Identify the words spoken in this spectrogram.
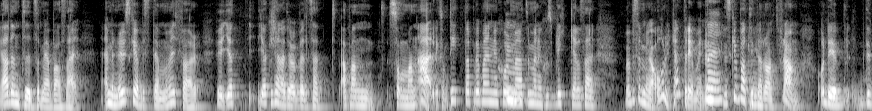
Jag hade en tid som jag bara så här, nej men nu ska jag bestämma mig för, jag, jag kan känna att jag är väldigt så här, att man, som man är, liksom tittar på människor, möter människors blickar och så här. Men jag bestämmer, jag orkar inte det mer nu. Nej. Nu ska jag bara titta rakt fram. Och det, det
